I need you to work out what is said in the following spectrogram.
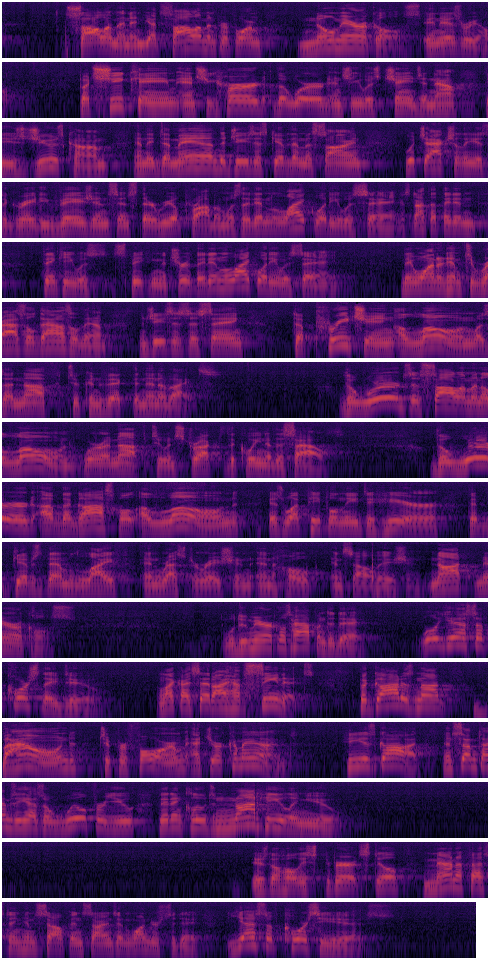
Solomon, and yet Solomon performed no miracles in Israel. But she came and she heard the word and she was changed. And now these Jews come and they demand that Jesus give them a sign, which actually is a great evasion since their real problem was they didn't like what he was saying. It's not that they didn't think he was speaking the truth, they didn't like what he was saying. They wanted him to razzle dazzle them. And Jesus is saying, the preaching alone was enough to convict the Ninevites. The words of Solomon alone were enough to instruct the queen of the south. The word of the gospel alone is what people need to hear that gives them life and restoration and hope and salvation, not miracles. Well, do miracles happen today? Well, yes, of course they do. And like I said, I have seen it. But God is not bound to perform at your command. He is God. And sometimes He has a will for you that includes not healing you. Is the Holy Spirit still manifesting Himself in signs and wonders today? Yes, of course He is.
